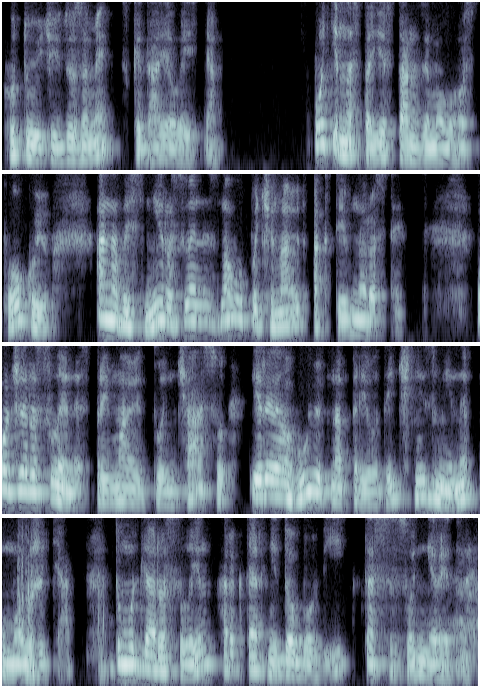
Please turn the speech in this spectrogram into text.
готуючись до зими, скидає листя. Потім настає стан зимового спокою, а навесні рослини знову починають активно рости. Отже, рослини сприймають плин часу і реагують на періодичні зміни умов життя. Тому для рослин характерні добові та сезонні ритми.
